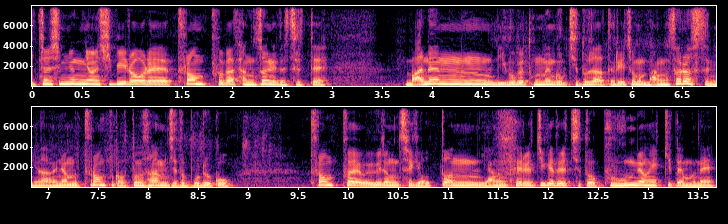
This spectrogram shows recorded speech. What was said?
2016년 11월에 트럼프가 당선이 됐을 때 많은 미국의 동맹국 지도자들이 조금 망설였습니다. 왜냐하면 트럼프가 어떤 사람인지도 모르고 트럼프의 외교 정책이 어떤 양태를 띠게 될지도 불분명했기 때문에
